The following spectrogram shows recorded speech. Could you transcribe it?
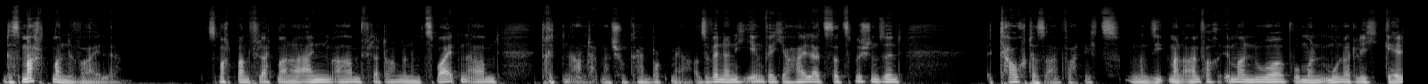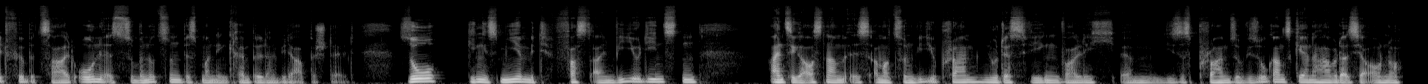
Und das macht man eine Weile. Das macht man vielleicht mal an einem Abend, vielleicht auch an einem zweiten Abend. Dritten Abend hat man schon keinen Bock mehr. Also wenn da nicht irgendwelche Highlights dazwischen sind, taucht das einfach nichts. Und dann sieht man einfach immer nur, wo man monatlich Geld für bezahlt, ohne es zu benutzen, bis man den Krempel dann wieder abbestellt. So ging es mir mit fast allen Videodiensten. Einzige Ausnahme ist Amazon Video Prime, nur deswegen, weil ich ähm, dieses Prime sowieso ganz gerne habe. Da ist ja auch noch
